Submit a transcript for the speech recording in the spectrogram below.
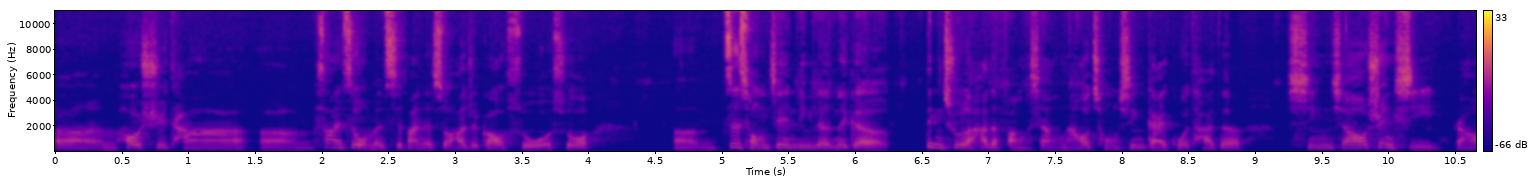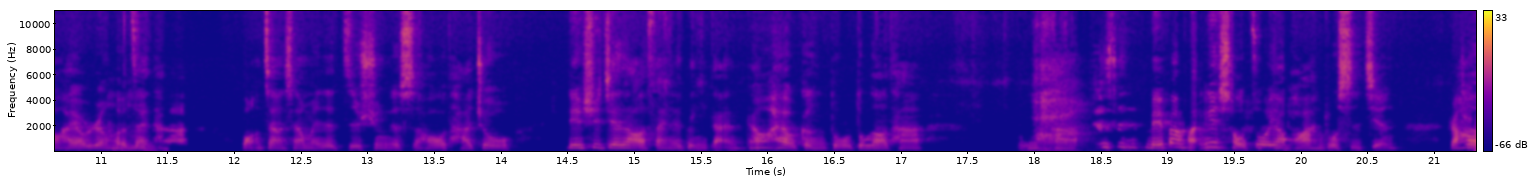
嗯，后续他嗯，上一次我们吃饭的时候，他就告诉我说，嗯，自从建立了那个定出了他的方向，然后重新改过他的行销讯息，然后还有任何在他网站上面的资讯的时候，嗯、他就连续接到了三个订单，然后还有更多，多到他他就是没办法，因为手做要花很多时间，然后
